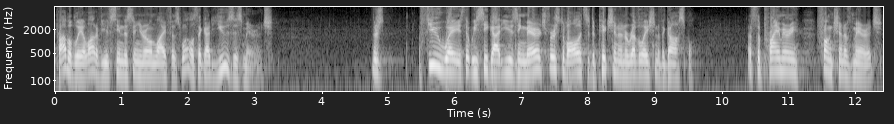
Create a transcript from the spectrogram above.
probably a lot of you have seen this in your own life as well, is that God uses marriage. There's a few ways that we see God using marriage. First of all, it's a depiction and a revelation of the gospel. That's the primary function of marriage.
